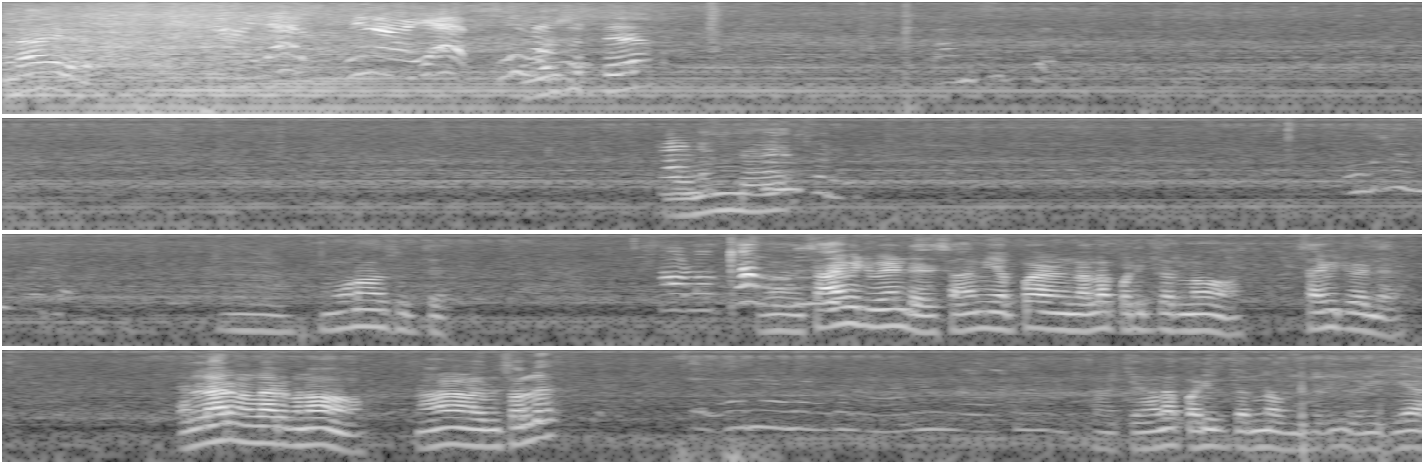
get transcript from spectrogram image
விநாயகர் ஒரு சுத்து ரெண்டு ம், மூணாவது சுத்து. சாமிட்டு வேண்டு. சாமி அப்பா எனக்கு நல்லா படிக்க தரணும் சாமிட்டு வேண்டு. எல்லாரும் நல்லா இருக்கணும். நானும் நல்லா சொல்லு. ஓகே நல்லா படிக்க தரணும் அப்படின்னு சொல்லி வேண்டியா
